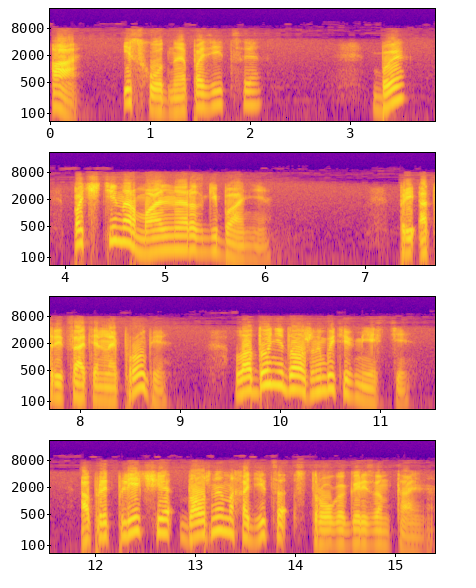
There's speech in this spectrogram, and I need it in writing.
А. Исходная позиция. Б почти нормальное разгибание. При отрицательной пробе ладони должны быть вместе, а предплечья должны находиться строго горизонтально.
